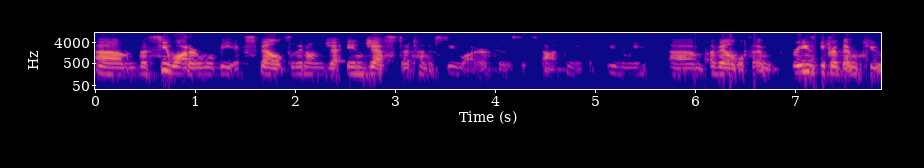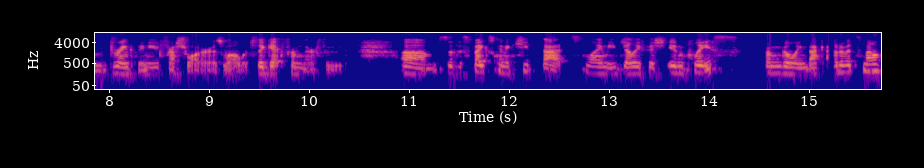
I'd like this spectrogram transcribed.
um, the seawater will be expelled so they don't ingest a ton of seawater because it's not something that's easily um, available for them or easy for them to drink. They need fresh water as well, which they get from their food. Um, so the spike's going to keep that slimy jellyfish in place from going back out of its mouth,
